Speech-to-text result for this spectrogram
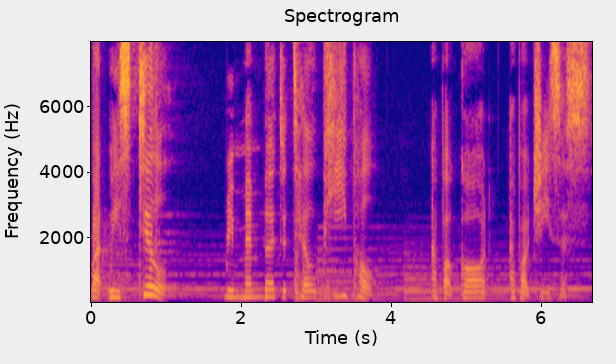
but we still remember to tell people about God, about Jesus.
